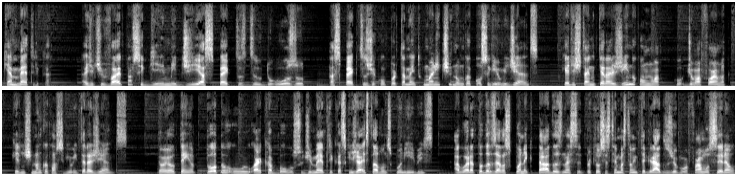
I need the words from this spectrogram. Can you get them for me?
que é métrica a gente vai conseguir medir aspectos do, do uso, aspectos de comportamento, como a gente nunca conseguiu medir antes, porque a gente está interagindo com uma, de uma forma que a gente nunca conseguiu interagir antes. Então eu tenho todo o arcabouço de métricas que já estavam disponíveis, agora todas elas conectadas, nessa, porque os sistemas estão integrados de alguma forma, ou serão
